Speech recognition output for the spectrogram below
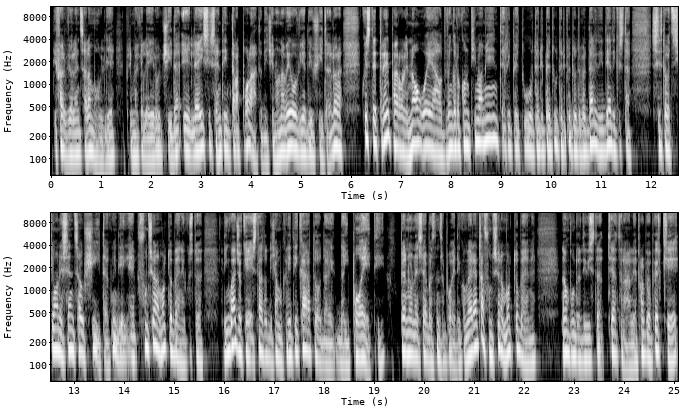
di, far violenza alla moglie prima che lei lo uccida e lei si sente intrappolata, dice non avevo via di uscita. Allora queste tre parole, no way out, vengono continuamente ripetute, ripetute, ripetute per dare l'idea di questa situazione senza uscita. Quindi eh, funziona molto bene questo linguaggio che è stato diciamo, criticato dai, dai poeti per non essere abbastanza poetico, ma in realtà funziona molto bene da un punto di vista teatrale proprio perché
